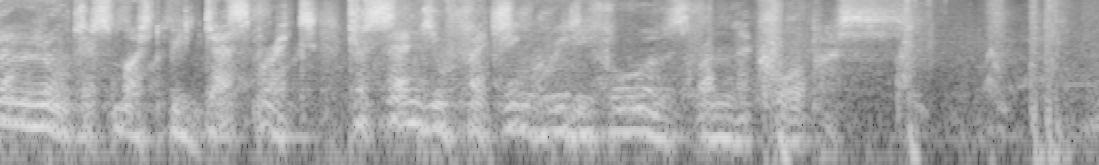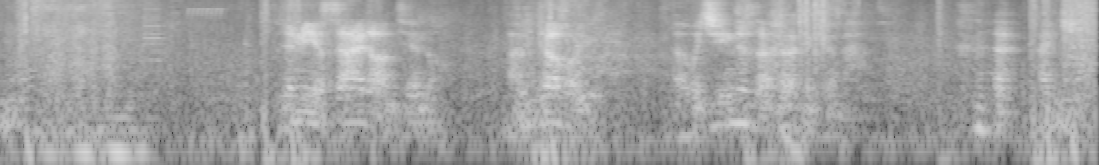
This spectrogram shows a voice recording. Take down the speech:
The Lotus must be desperate to send you fetching greedy fools from the Corpus. Let me aside on Tenno. I'll cover you. Which end does the hurting come out? I can't. I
